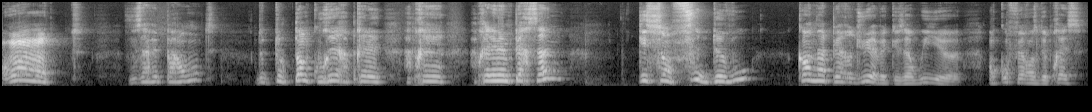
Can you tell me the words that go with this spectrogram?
honte. Vous avez pas honte de tout le temps courir après les mêmes personnes? Qui s'en foutent de vous Quand on a perdu avec Zawi euh, en conférence de presse,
